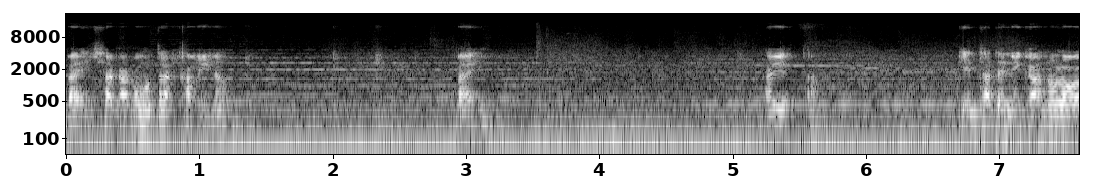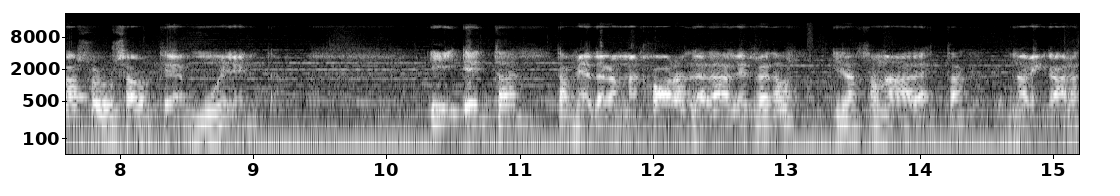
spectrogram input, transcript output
¿Veis? Saca como tres caminos. ¿Veis? Ahí está. Y esta técnica no la suelo usar porque es muy lenta. Y esta también de las mejores, le da al R2 y lanza una de estas, una bengala.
